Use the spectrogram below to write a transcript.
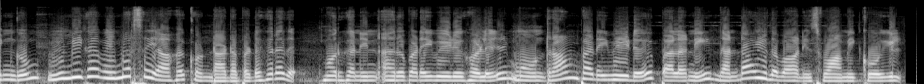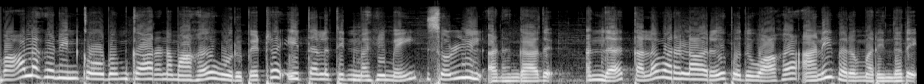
எங்கும் மிக விமர்சையாக கொண்டாடப்படுகிறது. முருகனின் அறுபடை வீடுகளில் மூன்றாம் படை வீடு பழனி தண்டாயுதபாணி சுவாமி கோயில். பாலகனின் கோபம் காரணமாக ஒரு பெற்ற இத்தலத்தின் மகிமை சொல்லில் அடங்காது. அந்த தல வரலாறு பொதுவாக அனைவரும் அறிந்ததே.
